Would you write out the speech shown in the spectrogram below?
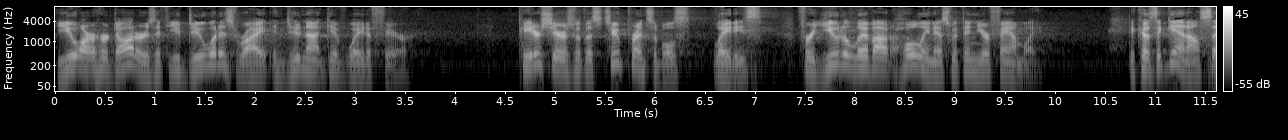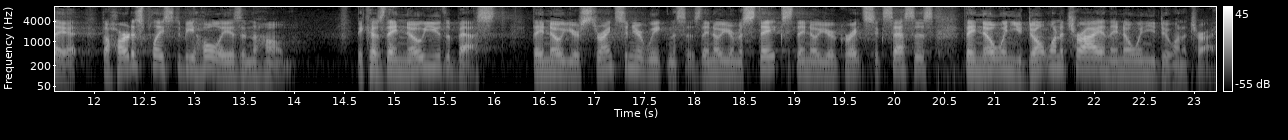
You are her daughters if you do what is right and do not give way to fear. Peter shares with us two principles, ladies, for you to live out holiness within your family. Because again, I'll say it the hardest place to be holy is in the home because they know you the best. They know your strengths and your weaknesses. They know your mistakes. They know your great successes. They know when you don't want to try, and they know when you do want to try.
